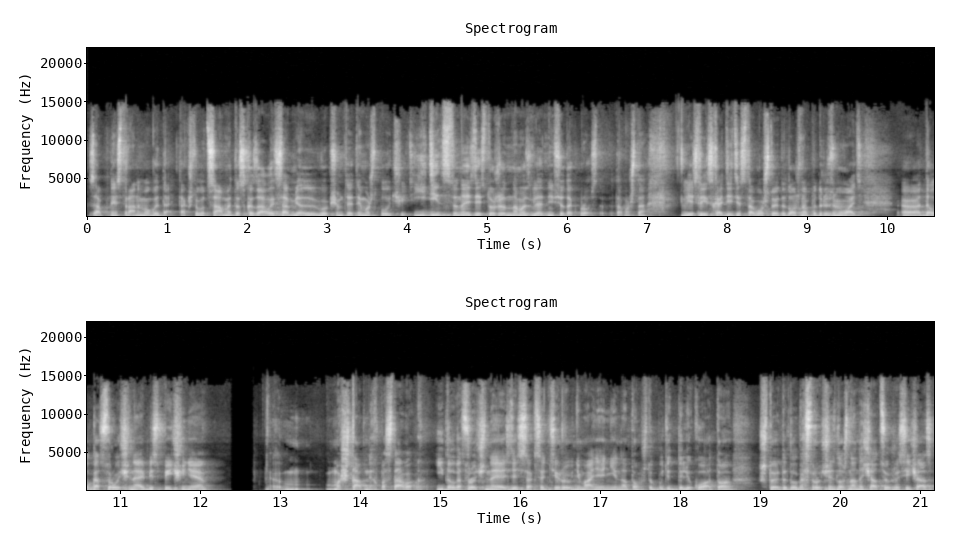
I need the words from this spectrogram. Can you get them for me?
западные страны могут дать. Так что вот сам это сказал, и сам, в общем-то, это и может получить. Единственное, здесь тоже, на мой взгляд, не все так просто, потому что если исходить из того, что это должно подразумевать э, долгосрочное обеспечение э, масштабных поставок, и долгосрочно я здесь акцентирую внимание не на том, что будет далеко, а то, что эта долгосрочность должна начаться уже сейчас,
